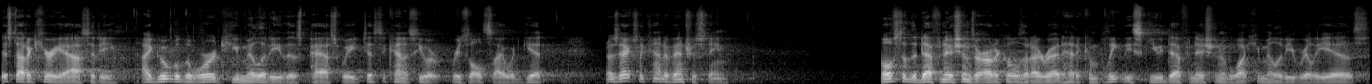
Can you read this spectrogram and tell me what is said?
Just out of curiosity, I Googled the word humility this past week just to kind of see what results I would get. It was actually kind of interesting. Most of the definitions or articles that I read had a completely skewed definition of what humility really is.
